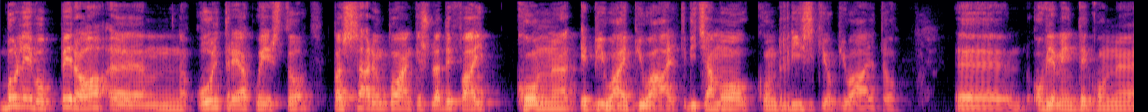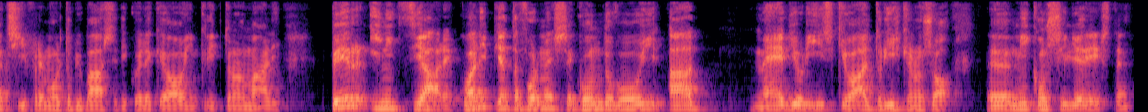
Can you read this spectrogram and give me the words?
Volevo però, ehm, oltre a questo, passare un po' anche sulla DeFi con APY più alti, diciamo con rischio più alto. Eh, ovviamente con cifre molto più basse di quelle che ho in cripto normali. Per iniziare, quali piattaforme secondo voi a medio rischio, alto rischio, non so, eh, mi consigliereste?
